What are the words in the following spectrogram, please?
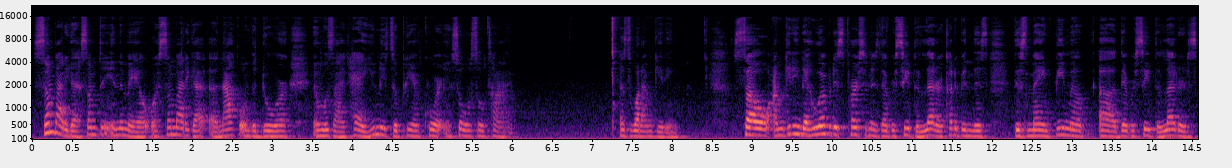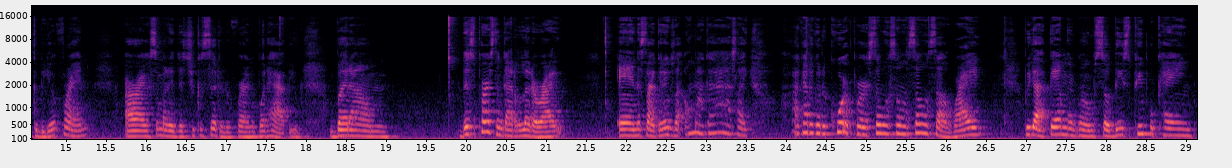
Somebody got something in the mail or somebody got a knock on the door and was like, hey, you need to appear in court in so and so time. Is what I'm getting. So I'm getting that whoever this person is that received the letter could have been this this main female uh, that received the letter. This could be your friend, all right, or somebody that you consider a friend, what have you. But um, this person got a letter, right? And it's like, and it was like, oh my gosh, like I got to go to court for so and so and so and so, right? we got family rooms. So these people came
